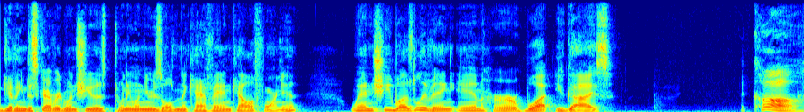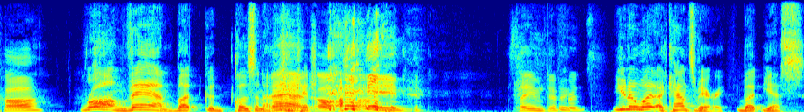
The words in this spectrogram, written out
getting discovered when she was 21 years old in a cafe in California, when she was living in her what, you guys? A car. Car. Wrong, van, but good, close enough. You Van. catch- Oh, I mean, same difference. You know what? Accounts vary, but yes,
